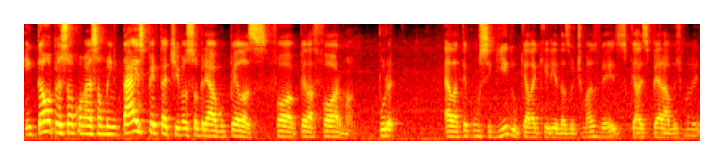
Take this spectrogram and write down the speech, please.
Então a pessoa começa a aumentar a expectativa sobre algo pelas, pela forma, por ela ter conseguido o que ela queria das últimas vezes, o que ela esperava da última vez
